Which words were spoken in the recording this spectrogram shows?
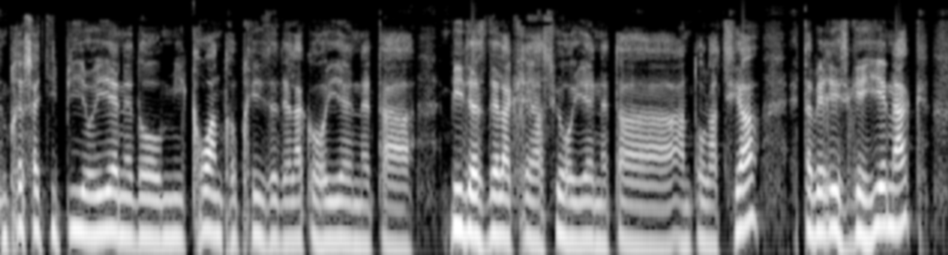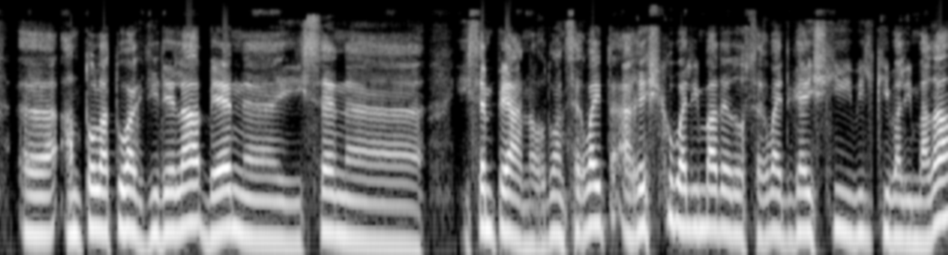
enpresa tipi hoien edo mikroantreprize delako hoien eta bidez dela kreazio hoien eta antolatzia. Eta berriz gehienak uh, antolatuak direla behen uh, izen, uh, izenpean. Orduan zerbait arresku balin bada edo zerbait gaizki bilki balin bada,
